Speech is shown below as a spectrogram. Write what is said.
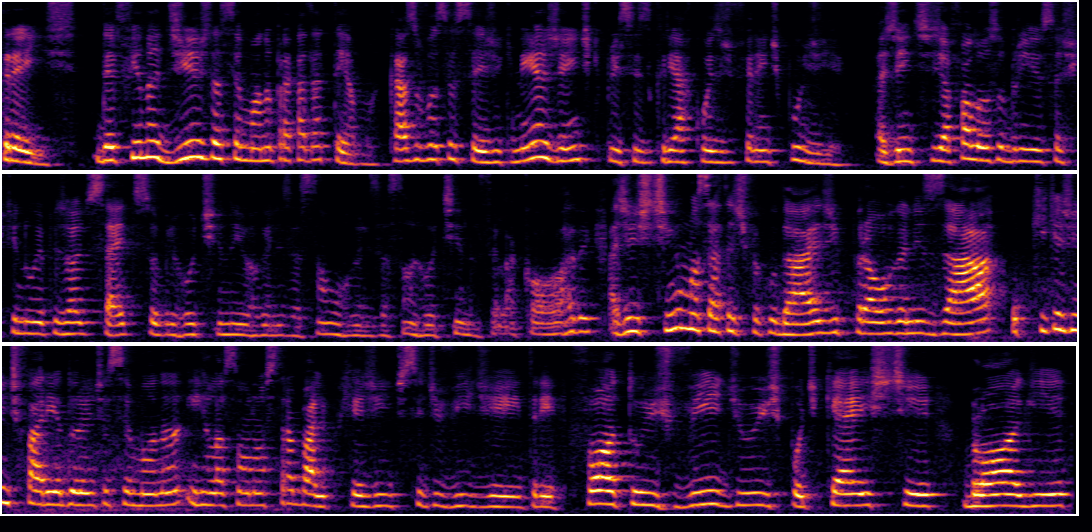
3. Defina dias da semana para cada tema, caso você seja que nem a gente que precisa criar coisas diferentes por dia. A gente já falou sobre isso, acho que no episódio 7, sobre rotina e organização, organização e rotina, sei lá qual ordem. A gente tinha uma certa dificuldade para organizar o que, que a gente faria durante a semana em relação ao nosso trabalho, porque a gente se divide entre fotos, vídeos, podcast, blog,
